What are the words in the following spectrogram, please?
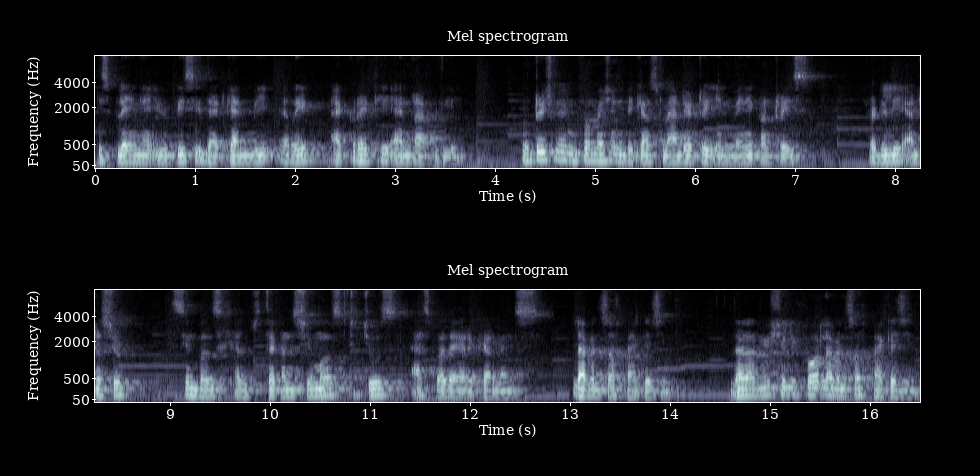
displaying a UPC that can be read accurately and rapidly. Nutritional information becomes mandatory in many countries. Readily understood symbols helps the consumers to choose as per their requirements. Levels of packaging. There are usually four levels of packaging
